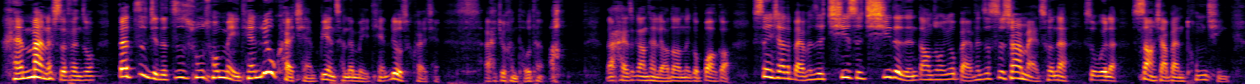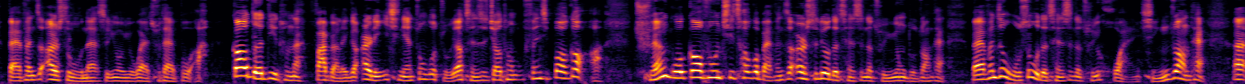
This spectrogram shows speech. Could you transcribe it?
还慢了十分钟，但自己的支出从每天六块钱变成了每天六十块钱，哎，就很头疼啊。那还是刚才聊到那个报告，剩下的百分之七十七的人当中，有百分之四十二买车呢是为了上下班通勤，百分之二十五呢是用于外出代步啊。高德地图呢发表了一个二零一七年中国主要城市交通分析报告啊，全国高峰期超过百分之二十六的城市呢处于拥堵状态，百分之五十五的城市呢处于缓行状态，呃，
